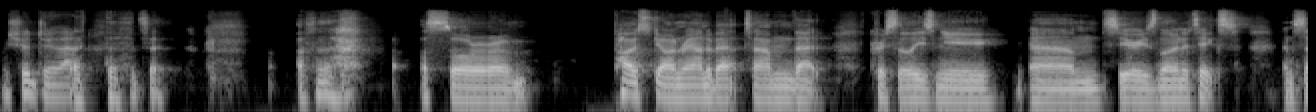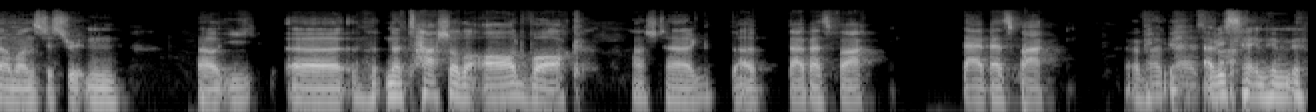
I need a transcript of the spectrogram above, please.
We should do that. That- that's a, I saw a post going around about um, that Chris Lilley's new um, series Lunatics, and someone's just written uh, uh, Natasha the Oddvok hashtag that that as fuck that as fuck. Have, you- That as have you fuck. seen him? I've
